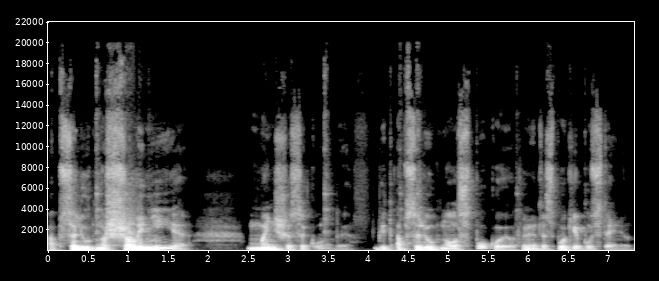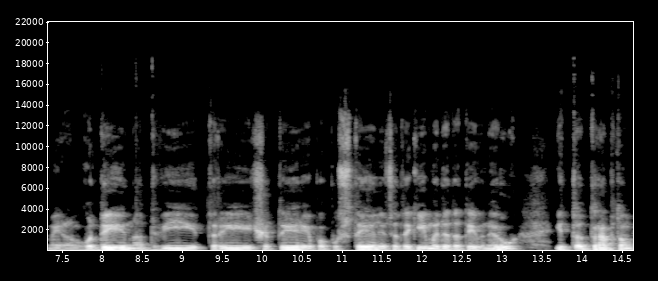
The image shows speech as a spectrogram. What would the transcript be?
абсолютно шаленіє, менше секунди. Від абсолютного спокою, от знаєте, спокій пустелі. Ну, година, дві, три, чотири по пустелі. Це такий медитативний рух. І тут раптом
